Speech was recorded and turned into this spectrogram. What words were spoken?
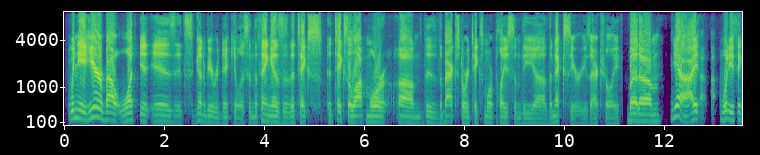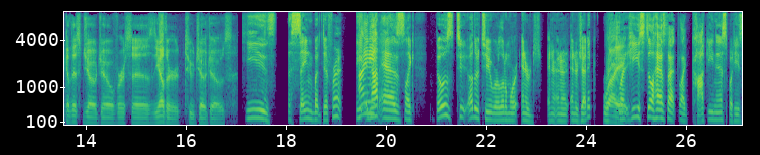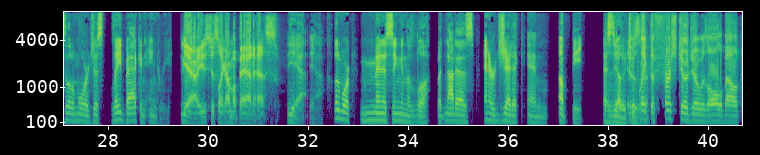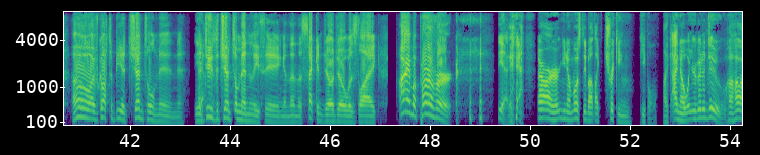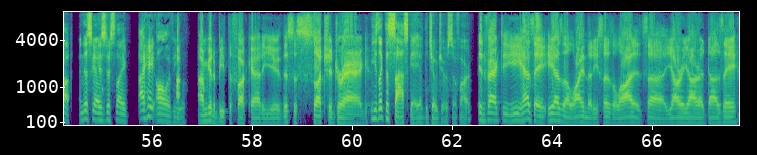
When you hear about what it is, it's gonna be ridiculous. And the thing is, is it takes it takes a lot more. Um, the the backstory takes more place in the uh, the next series actually. But um, yeah, I. I- What do you think of this JoJo versus the other two JoJos? He's the same but different. He, I- Not as like those two other two were a little more energ- ener- ener- energetic. Right. Right. He still has that like cockiness, but he's a little more just laid back and angry. Yeah, he's just like I'm a badass. Yeah, yeah. A little more menacing in the look, but not as energetic and upbeat as the other two. It was were. like the first JoJo was all about, oh, I've got to be a gentleman Yeah. and do the gentlemanly thing, and then the second JoJo was like, I'm a pervert. Yeah, yeah. There are, you know, mostly about like tricking people. Like, I know what you're gonna do, haha. And this guy's just like, I hate all of you. I'm gonna beat the fuck out of you. This is such a drag. He's like the Sasuke of the JoJo's so far. In fact, he he has a he has a line that he says a lot. It's uh, yara yara daze,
